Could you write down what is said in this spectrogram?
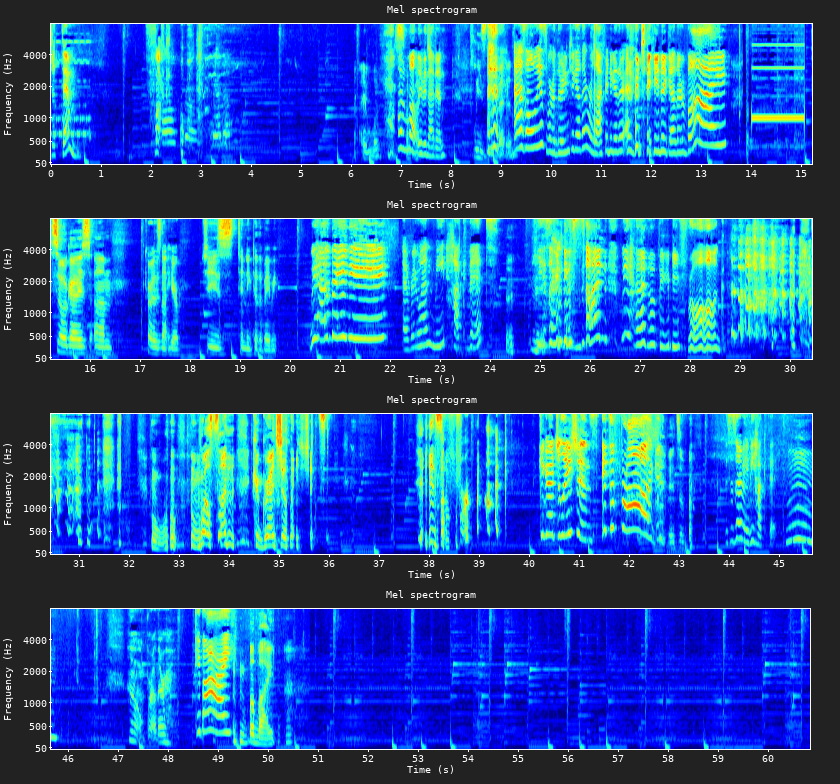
Je t'aime. Fuck. I love you I'm not much. leaving that in. Please leave that in. As always, we're learning together, we're laughing together, and we're taking together. Bye! So guys, um, Carla's not here. She's tending to the baby. We had a baby! Everyone meet Huckvit. He's our new son. We had a baby frog. well, son, congratulations. It's a frog. Congratulations! It's a frog! It's a frog. This is our baby Huckvit. Oh, brother. Okay, bye. bye bye.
